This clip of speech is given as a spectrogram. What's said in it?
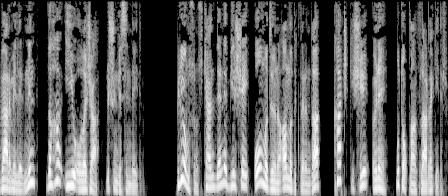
vermelerinin daha iyi olacağı düşüncesindeydim. Biliyor musunuz kendilerine bir şey olmadığını anladıklarında kaç kişi öne bu toplantılarda gelir?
